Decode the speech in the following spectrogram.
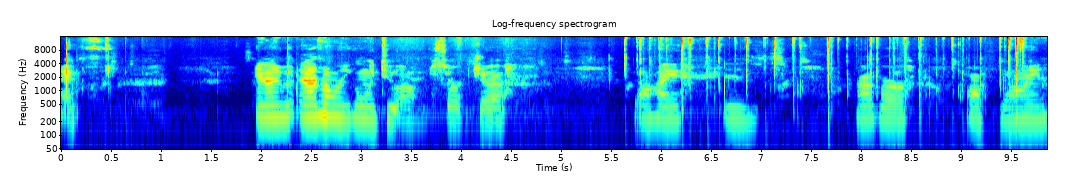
Okay, and I'm and I'm only going to um search uh why is However, offline,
